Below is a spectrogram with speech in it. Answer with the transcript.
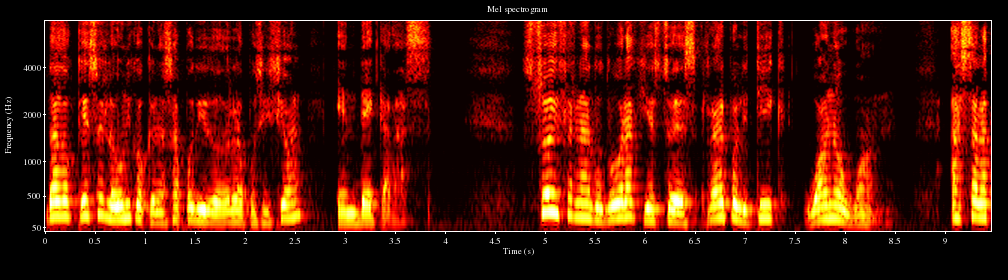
dado que eso es lo único que nos ha podido dar la oposición en décadas. Soy Fernando Duorak y esto es Realpolitik 101. Hasta la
